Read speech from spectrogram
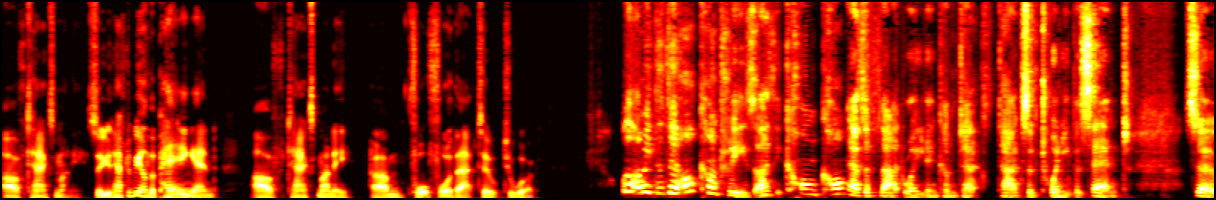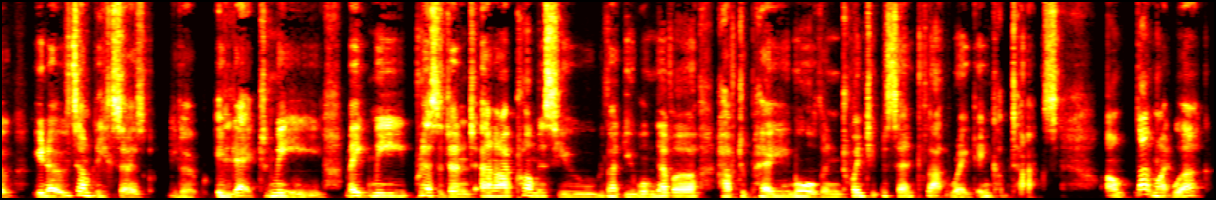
of tax money. So you'd have to be on the paying end of tax money um, for, for that to, to work. Well, I mean, there are countries. I think Hong Kong has a flat rate income tax tax of twenty percent. So, you know, if somebody says, you know, elect me, make me president, and I promise you that you will never have to pay more than 20% flat rate income tax, um, that might work.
